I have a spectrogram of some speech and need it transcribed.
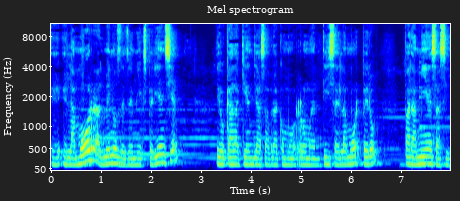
eh, el amor, al menos desde mi experiencia. Digo, cada quien ya sabrá cómo romantiza el amor, pero para mí es así.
